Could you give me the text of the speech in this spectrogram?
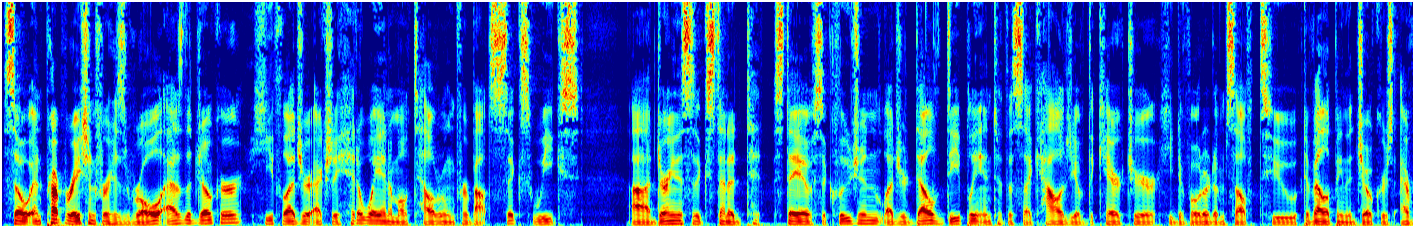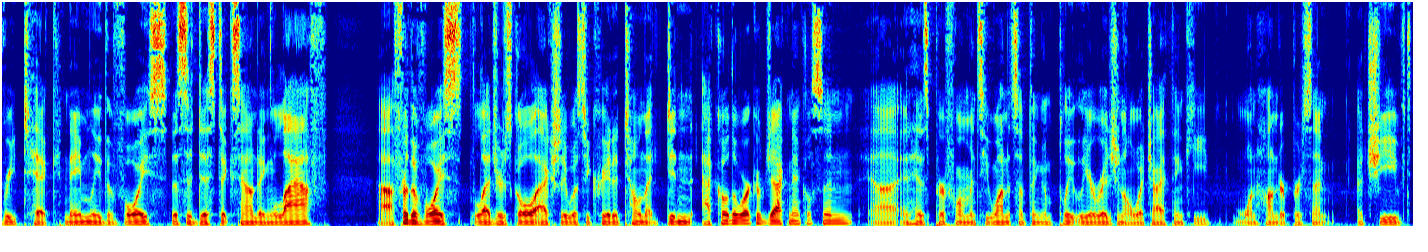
So, in preparation for his role as the Joker, Heath Ledger actually hid away in a motel room for about six weeks. Uh, during this extended t- stay of seclusion, Ledger delved deeply into the psychology of the character. He devoted himself to developing the Joker's every tic, namely the voice, the sadistic sounding laugh. Uh, for the voice, Ledger's goal actually was to create a tone that didn't echo the work of Jack Nicholson. Uh, in his performance, he wanted something completely original, which I think he 100% achieved.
